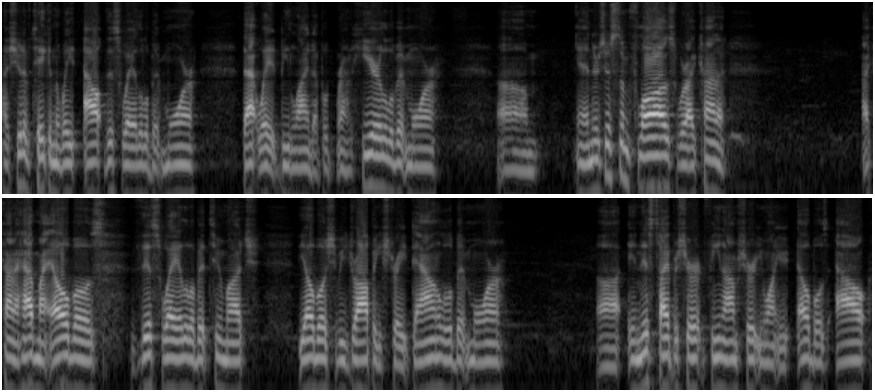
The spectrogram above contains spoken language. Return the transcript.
I should have taken the weight out this way a little bit more. That way it'd be lined up around here a little bit more. Um, and there's just some flaws where I kind of I kind of have my elbows this way a little bit too much. The elbows should be dropping straight down a little bit more. Uh, in this type of shirt, Phenom shirt, you want your elbows out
